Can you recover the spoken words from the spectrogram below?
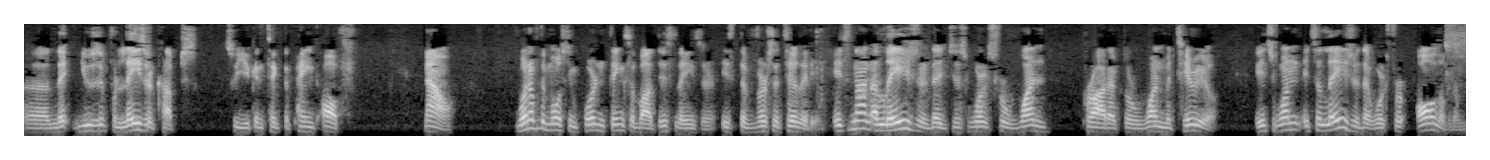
uh, use it for laser cups, so you can take the paint off. Now, one of the most important things about this laser is the versatility. It's not a laser that just works for one product or one material. It's one it's a laser that works for all of them.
